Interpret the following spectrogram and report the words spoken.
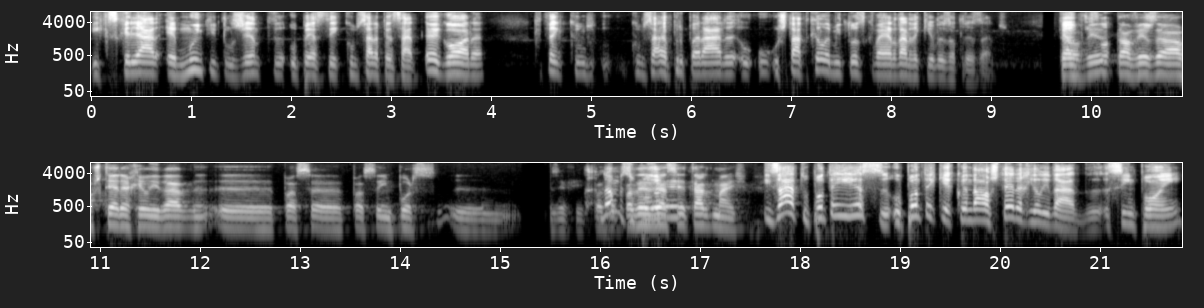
e que se calhar é muito inteligente o PSD começar a pensar agora que tem que começar a preparar o, o estado calamitoso que vai herdar daqui a dois ou três anos. Talvez, é, talvez a austera realidade uh, possa, possa impor-se. Uh, mas enfim, pode, não, mas pode já é... ser tarde demais. Exato, o ponto é esse. O ponto é que é quando a austera realidade se impõe,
